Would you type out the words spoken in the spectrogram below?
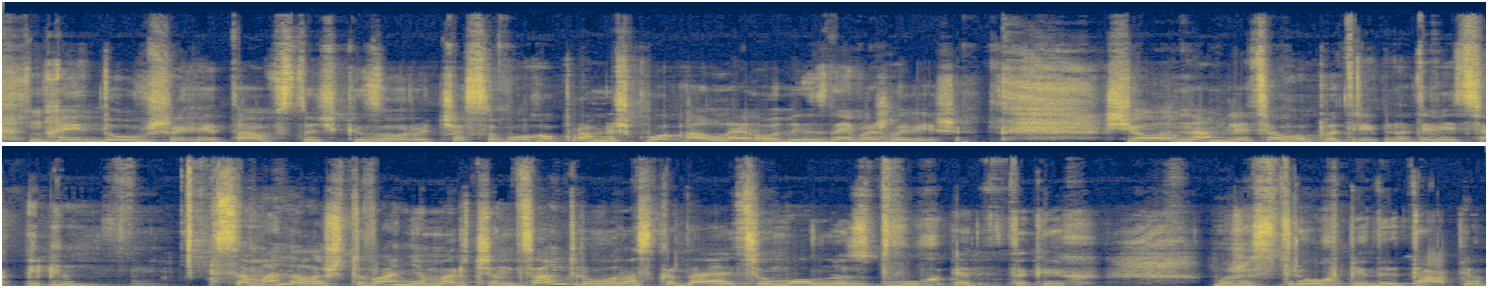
Найдовший етап з точки зору часового проміжку, але один з найважливіших. Що нам для цього потрібно? Дивіться. Саме налаштування мерчант центру воно складається умовно з двох ет- таких, може, з трьох підетапів.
